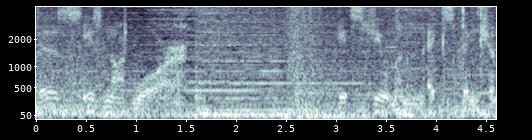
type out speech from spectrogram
This is not war. It's human extinction.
